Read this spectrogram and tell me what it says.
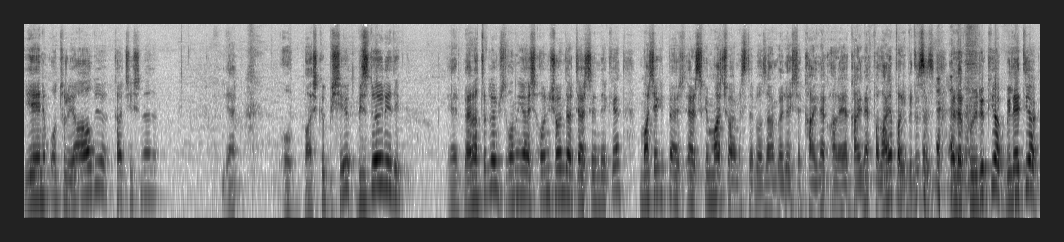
yeğenim oturuyor ağlıyor. Kaç yaşında adam. Yani o başka bir şey yok. Biz de öyleydik. Yani ben hatırlıyorum işte onun yaş 13-14 yaşlarındayken maça gitme ertesi gün maç var mesela o zaman böyle işte kaynak araya kaynak falan yaparız bilirsiniz. Öyle kuyruk yok, bilet yok.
